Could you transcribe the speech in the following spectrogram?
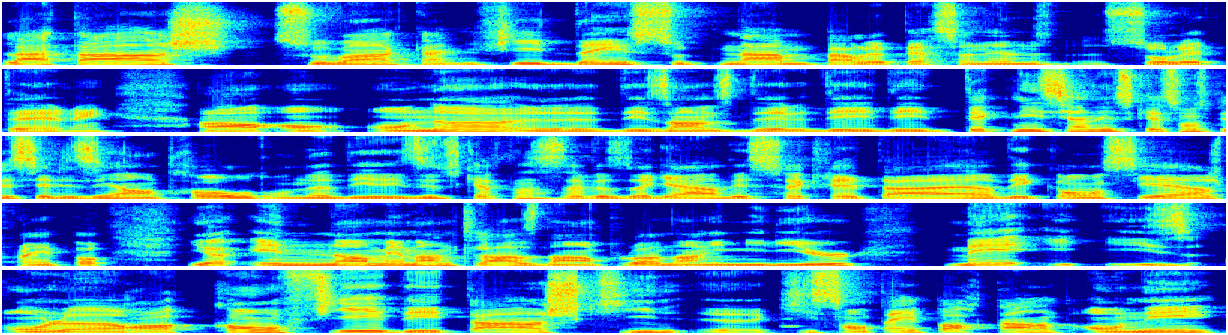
la tâche souvent qualifiée d'insoutenable par le personnel sur le terrain. Alors, on, a euh, des, des, des, techniciens d'éducation spécialisée, entre autres, on a des éducateurs en service de garde, des secrétaires, des concierges, peu importe. Il y a énormément de classes d'emploi dans les milieux, mais ils, on leur a confié des tâches qui, euh, qui sont importantes. On est,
